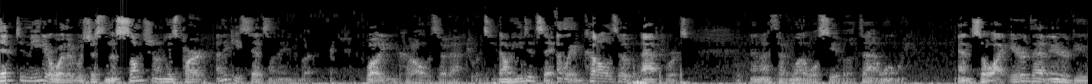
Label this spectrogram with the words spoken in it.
said to me or whether it was just an assumption on his part. I think he said something, but well, you can cut all this out afterwards. No, he did say. Oh, wait, cut all this out afterwards. And I thought, well, we'll see about that, won't we? And so I aired that interview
